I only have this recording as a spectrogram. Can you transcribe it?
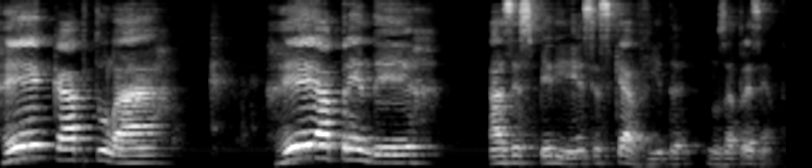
recapitular, reaprender as experiências que a vida nos apresenta.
